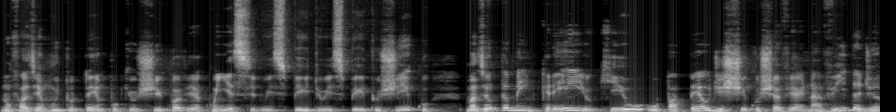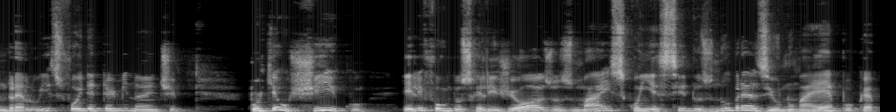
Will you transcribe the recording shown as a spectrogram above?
não fazia muito tempo que o Chico havia conhecido o espírito e o espírito Chico, mas eu também creio que o, o papel de Chico Xavier na vida de André Luiz foi determinante. Porque o Chico, ele foi um dos religiosos mais conhecidos no Brasil, numa época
